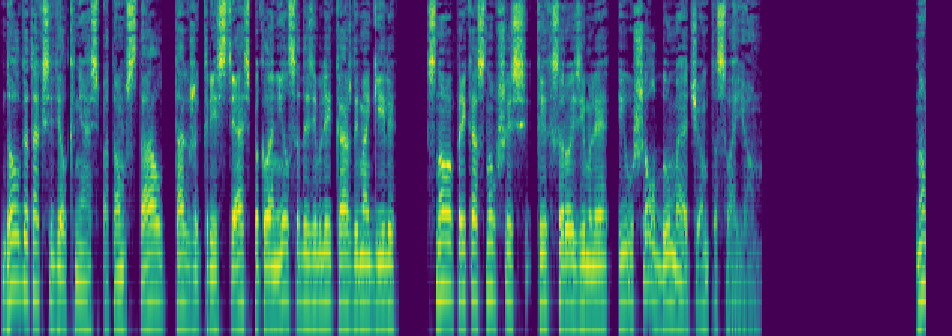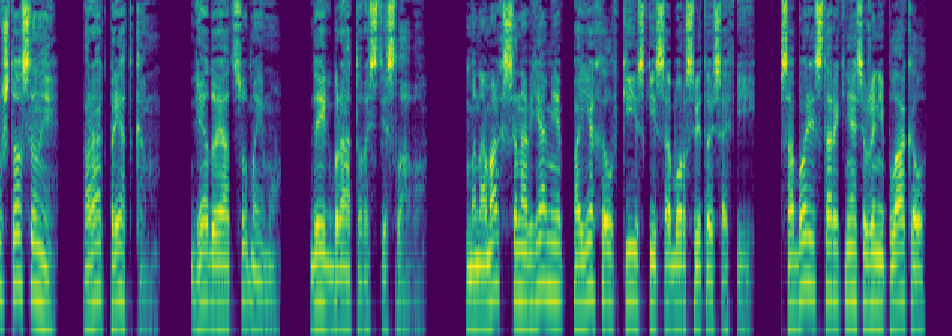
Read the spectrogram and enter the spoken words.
Долго так сидел князь, потом встал, также крестясь, поклонился до земли каждой могиле, снова прикоснувшись к их сырой земле, и ушел, думая о чем-то своем. «Ну что, сыны, пора к предкам, деду и отцу моему, да и к брату Ростиславу». Мономах с сыновьями поехал в Киевский собор Святой Софии. В соборе старый князь уже не плакал,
